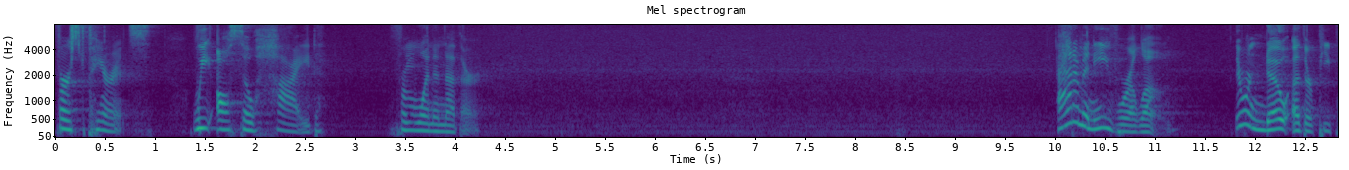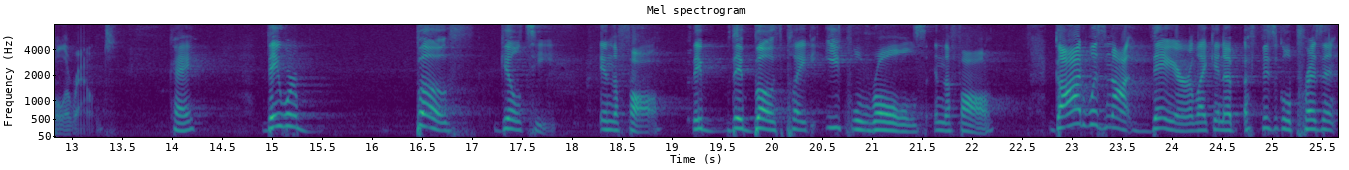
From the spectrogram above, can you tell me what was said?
first parents, we also hide from one another. Adam and Eve were alone. There were no other people around. Okay? They were both guilty in the fall. They, they both played equal roles in the fall. God was not there like in a, a physical present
